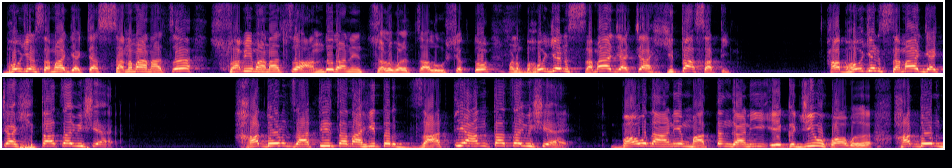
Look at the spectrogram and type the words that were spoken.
बहुजन समाजाच्या सन्मानाचं स्वाभिमानाचं आंदोलन आणि चळवळ चालवू शकतो. म्हणून बहुजन समाजाच्या हितासाठी हा बहुजन समाजाच्या हिताचा विषय आहे. हा दोन जातीचा नाही तर जाती अंताचा विषय आहे. बौद्ध आणि मातंगानी एकजीव व्हावं हा दोन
